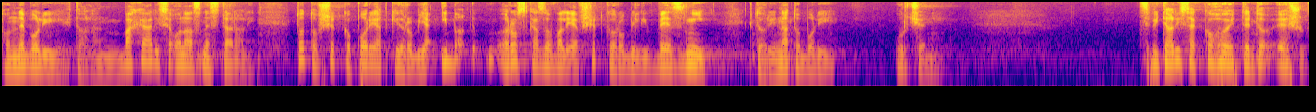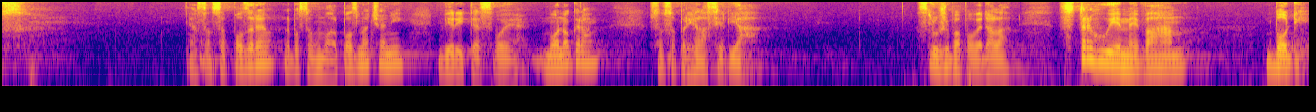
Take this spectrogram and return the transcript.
to neboli, to len bachári sa o nás nestarali. Toto všetko poriadky robia, iba rozkazovali a všetko robili väzni, ktorí na to boli určení. Spýtali sa, koho je tento Ešus. Ja som sa pozrel, lebo som ho mal poznačený, vyrité svoje monogram, som sa prihlásil ja. Služba povedala, strhujeme vám body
